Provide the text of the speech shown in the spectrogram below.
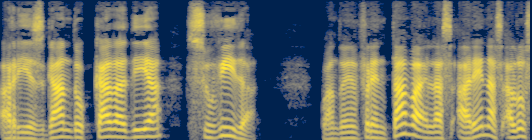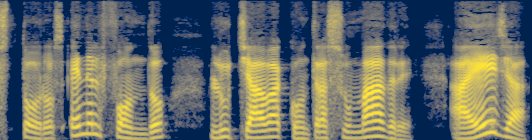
arriesgando cada día su vida. Cuando enfrentaba en las arenas a los toros, en el fondo luchaba contra su madre. A ella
